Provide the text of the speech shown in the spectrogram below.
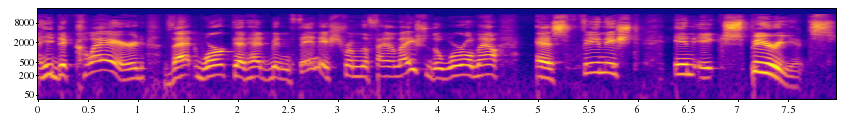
He declared that work that had been finished from the foundation of the world now as finished in experience.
